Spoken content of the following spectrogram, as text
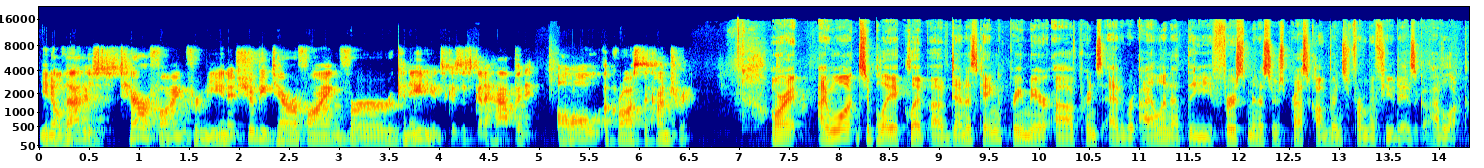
you know, that is terrifying for me. And it should be terrifying for Canadians because it's going to happen all across the country. All right, I want to play a clip of Dennis King, Premier of Prince Edward Island, at the First Minister's press conference from a few days ago. Have a look.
